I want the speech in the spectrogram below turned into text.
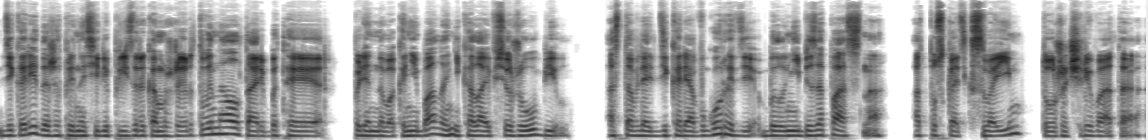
Дикари даже приносили призракам жертвы на алтарь БТР. Пленного каннибала Николай все же убил. Оставлять дикаря в городе было небезопасно. Отпускать к своим тоже чревато.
